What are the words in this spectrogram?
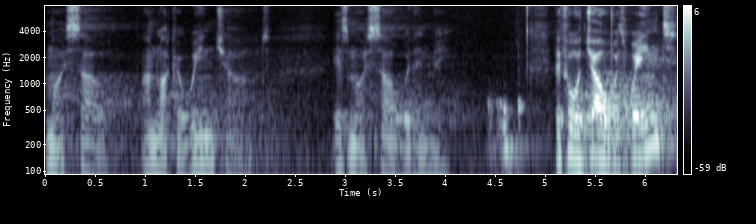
my soul. I'm like a weaned child, is my soul within me. Before Joel was weaned,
